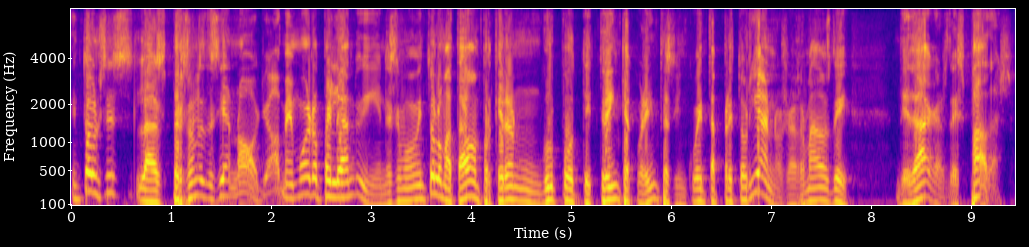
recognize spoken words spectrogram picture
Entonces las personas decían, no, yo me muero peleando y en ese momento lo mataban porque eran un grupo de 30, 40, 50 pretorianos armados de, de dagas, de espadas.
